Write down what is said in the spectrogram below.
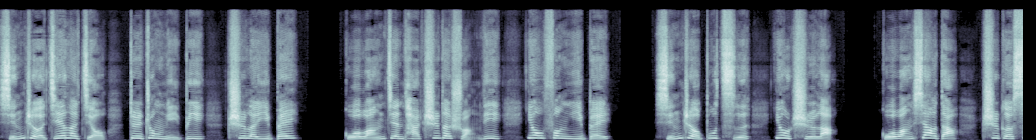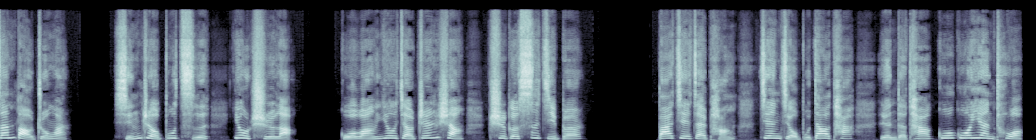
行者接了酒，对众礼毕，吃了一杯。国王见他吃得爽利，又奉一杯。行者不辞，又吃了。国王笑道：“吃个三宝钟儿。”行者不辞，又吃了。国王又叫斟上，吃个四季杯儿。八戒在旁见酒不到他，忍得他聒聒咽唾。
